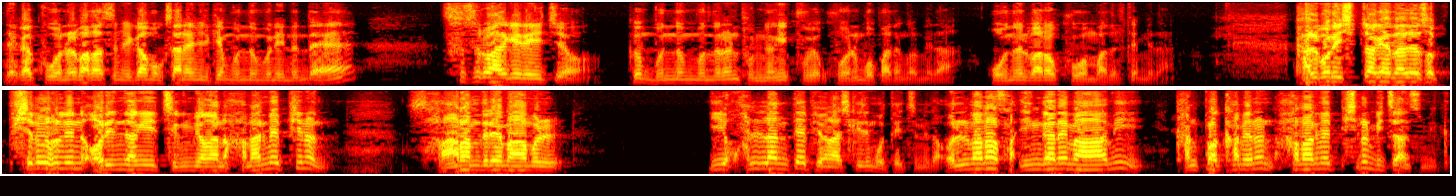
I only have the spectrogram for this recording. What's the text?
내가 구원을 받았습니까? 목사님 이렇게 묻는 분이 있는데 스스로 알게 돼 있죠. 그 묻는 분들은 분명히 구원을 못 받은 겁니다. 오늘 바로 구원받을 때입니다. 갈보리 십자가에 달려서 피를 흘린 어린 양이 증명한 하나님의 피는 사람들의 마음을 이 환란 때 변화시키지 못했습니다. 얼마나 인간의 마음이 강박하면 하나님의 피를 믿지 않습니까?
